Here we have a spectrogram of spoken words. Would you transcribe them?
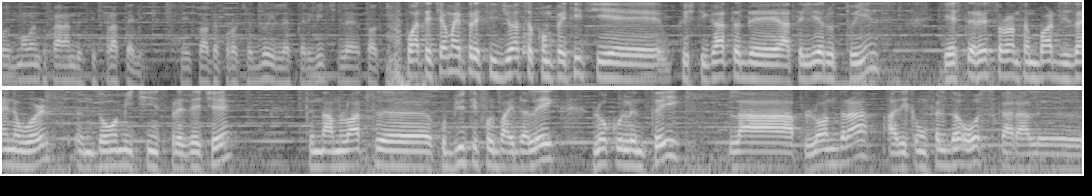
în momentul în care am deschis Fratelli știi, toate procedurile, serviciile, tot. Poate cea mai prestigioasă competiție câștigată de atelierul Twins este Restaurant and Bar Design Awards în 2015, când am luat uh, cu Beautiful by the Lake locul întâi la Londra, adică un fel de Oscar al uh,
